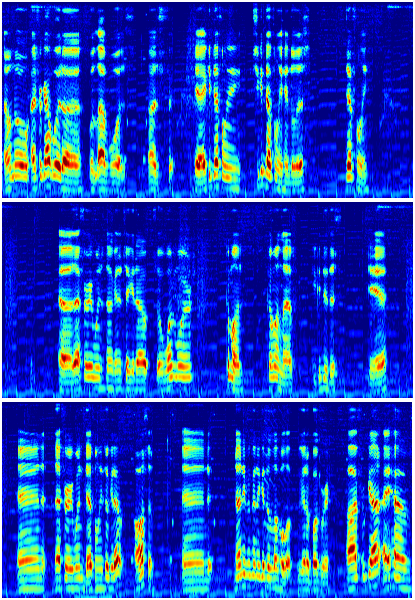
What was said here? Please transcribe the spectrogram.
I don't know. I forgot what uh what Lav was. Uh, yeah, I can definitely. She can definitely handle this. Definitely. Uh, that fairy wind's not gonna take it out. So one more. Come on. Come on, Lav. You can do this. Yeah. And that fairy wind definitely took it out. Awesome. And not even gonna get a level up. We got a bug ray. I forgot I have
